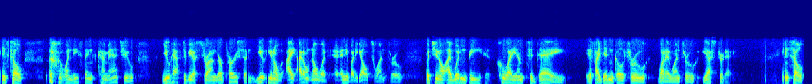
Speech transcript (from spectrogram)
And so when these things come at you, you have to be a stronger person. You you know, I, I don't know what anybody else went through, but you know, I wouldn't be who I am today if I didn't go through what I went through yesterday. And so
